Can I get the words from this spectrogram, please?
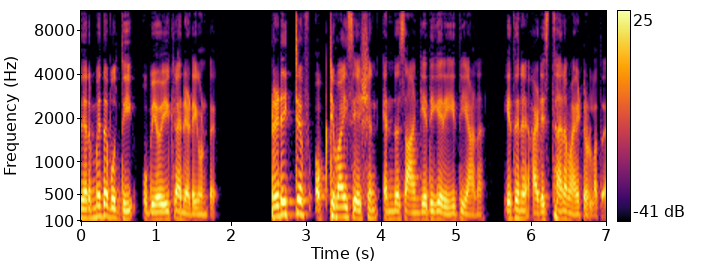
നിർമ്മിത ബുദ്ധി ഉപയോഗിക്കാനിടയുണ്ട്. പ്രിഡിക്റ്റീവ് ഒപ്റ്റിമൈസേഷൻ എന്ന സാങ്കേതിക രീതിയാണ് ഇതിന് അടിസ്ഥാനമായിട്ടുള്ളത്.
